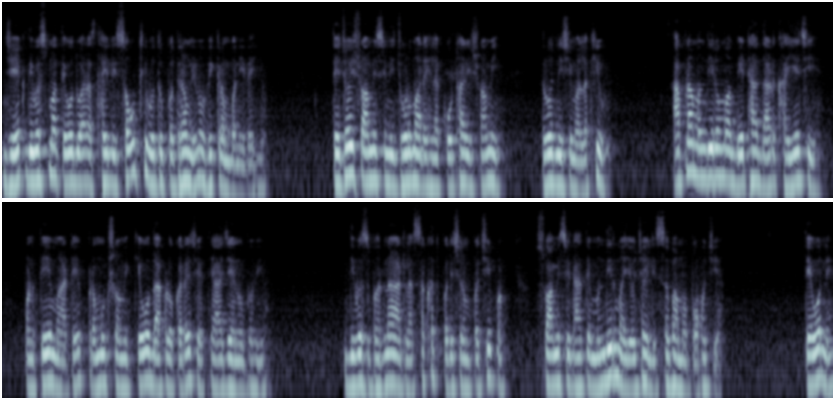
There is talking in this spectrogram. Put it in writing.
જે એક દિવસમાં તેઓ દ્વારા થયેલી સૌથી વધુ પધરામણીનો વિક્રમ બની રહ્યો. તે જોઈ સ્વામીશ્રીની જોડમાં રહેલા કોઠારી સ્વામી રોજનીશીમાં લખ્યું, આપણા મંદિરોમાં બેઠા દાળ ખાઈએ છીએ, પણ તે માટે પ્રમુખ સ્વામી કેવો દાખલો કરે છે તે આજે અનુભવ્યું. દિવસભરના આટલા સખત પરિશ્રમ પછી પણ સ્વામીશ્રી ઢાતે મંદિરમાં યોજાયેલી સભામાં પહોંચ્યા. તેઓને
